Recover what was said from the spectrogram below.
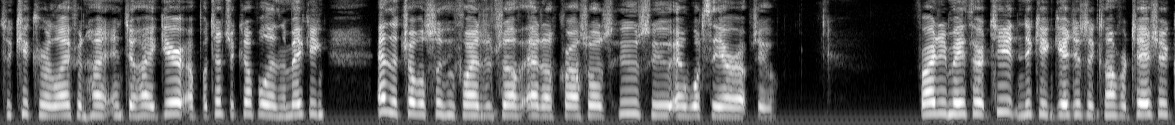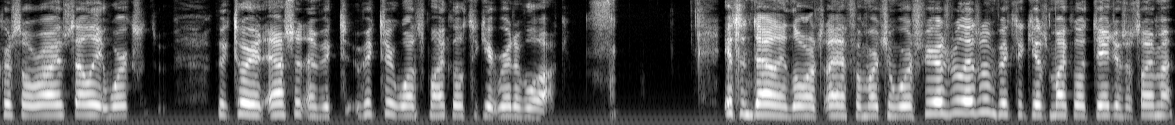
to kick her life and hunt into high gear, a potential couple in the making, and the troublesome who finds himself at a crossroads, who's who and what they are up to. Friday, May 13th, Nikki engages in confrontation. Crystal arrives. Sally works Victoria and Ashland, and Victor wants Michael to get rid of Locke. It's Dialing Lawrence. I have from Merchant Worst Fears. Realize when Victor gives Michael a dangerous assignment,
